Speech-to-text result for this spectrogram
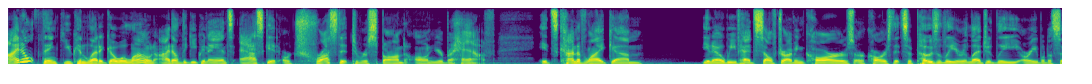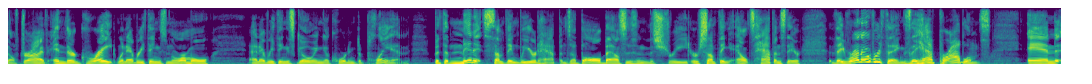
I don't think you can let it go alone. I don't think you can ask it or trust it to respond on your behalf. It's kind of like, um, you know, we've had self driving cars or cars that supposedly or allegedly are able to self drive, and they're great when everything's normal and everything's going according to plan. But the minute something weird happens, a ball bounces in the street or something else happens there, they run over things. They have problems. And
